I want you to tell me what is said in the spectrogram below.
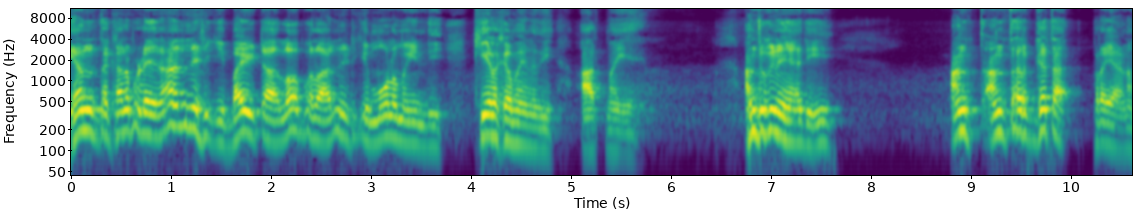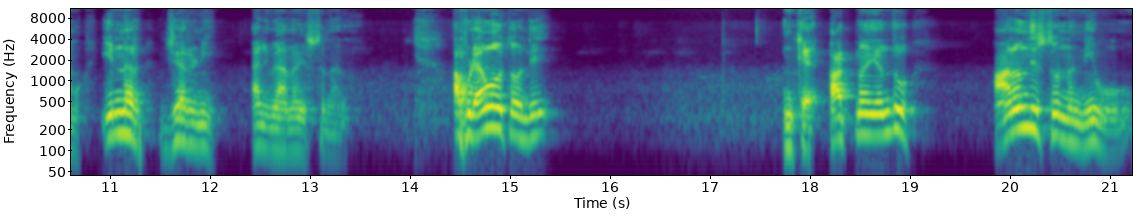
ఎంత కనపడేది అన్నిటికీ బయట లోపల అన్నిటికీ మూలమైంది కీలకమైనది ఆత్మయే. అందుకనే అది అంత అంతర్గత ప్రయాణము ఇన్నర్ జర్నీ అని నేను అప్పుడు ఏమవుతోంది ఇంకా ఆత్మయందు ఆనందిస్తున్న నీవు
